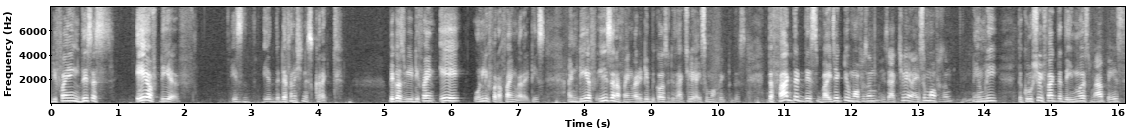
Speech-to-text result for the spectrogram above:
defining this as a of df is the definition is correct. Because we define a only for affine varieties and df is an affine variety because it is actually isomorphic to this. The fact that this bijective morphism is actually an isomorphism namely the crucial fact that the inverse map is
